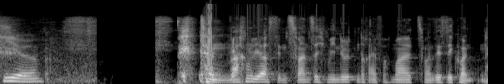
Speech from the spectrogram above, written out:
Hier. Dann machen wir aus den 20 Minuten doch einfach mal 20 Sekunden.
